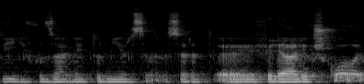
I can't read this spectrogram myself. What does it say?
Свій футзальний турнір се- серед е, філіалів школи.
